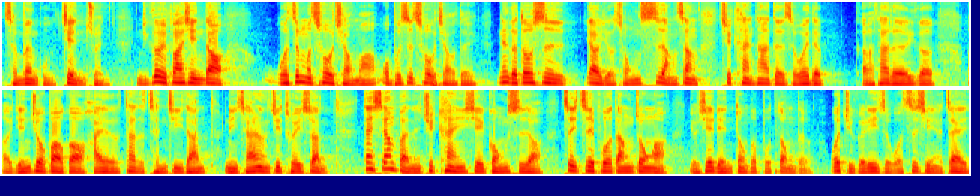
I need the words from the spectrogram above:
成分股建准，你各位发现到我这么凑巧吗？我不是凑巧的，那个都是要有从市场上去看它的所谓的呃它的一个呃研究报告，还有它的成绩单，你才能去推算。但相反的，去看一些公司啊，这这波当中啊，有些连动都不动的。我举个例子，我之前也在。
